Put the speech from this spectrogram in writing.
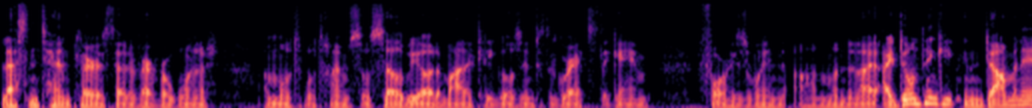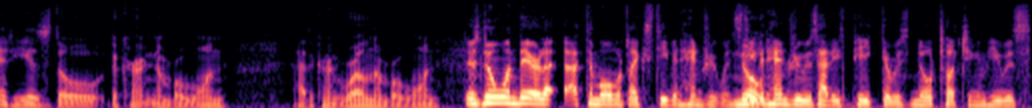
less than ten players that have ever won it on multiple times. So Selby automatically goes into the greats of the game for his win on Monday night. I don't think he can dominate. He is though the current number one. Uh, the current world number one. There's no one there at the moment like Stephen Hendry. When no. Stephen Hendry was at his peak, there was no touching him. He was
